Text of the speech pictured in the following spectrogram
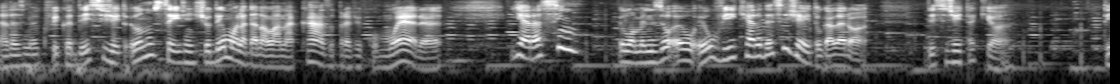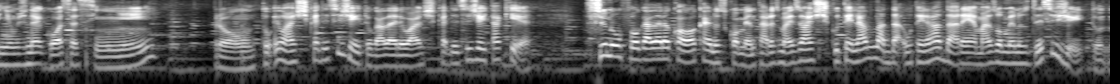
Elas meio que fica desse jeito. Eu não sei, gente. Eu dei uma olhada lá na casa pra ver como era. E era assim. Pelo menos eu, eu, eu vi que era desse jeito, galera, ó. Desse jeito aqui, ó. Tem uns negócios assim, hein? Pronto. Eu acho que é desse jeito, galera. Eu acho que é desse jeito aqui. Se não for, galera, coloca aí nos comentários. Mas eu acho que o telhado, da, o telhado da aranha é mais ou menos desse jeito.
